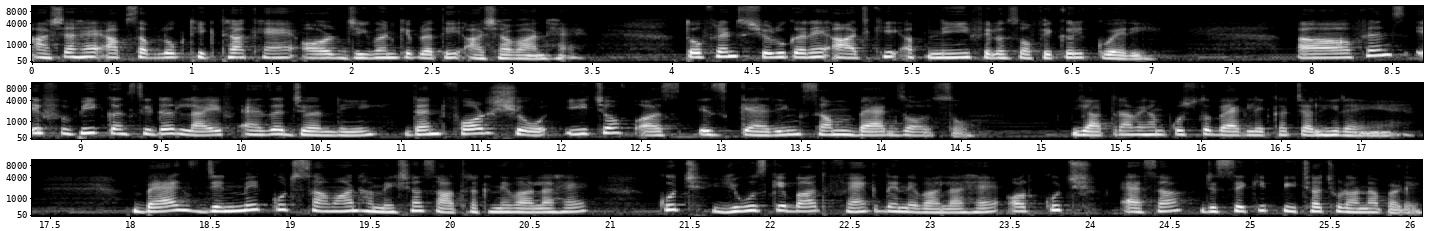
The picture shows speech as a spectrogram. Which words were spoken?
आशा है आप सब लोग ठीक ठाक हैं और जीवन के प्रति आशावान हैं तो फ्रेंड्स शुरू करें आज की अपनी philosophical query friends if we consider life as a journey then for sure each of us is carrying some bags also यात्रा में हम कुछ तो बैग लेकर चल ही रहे हैं बैग्स जिनमें कुछ सामान हमेशा साथ रखने वाला है, कुछ यूज़ के बाद फेंक देने वाला है और कुछ ऐसा जिससे कि पीछा छुड़ाना पड़े।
